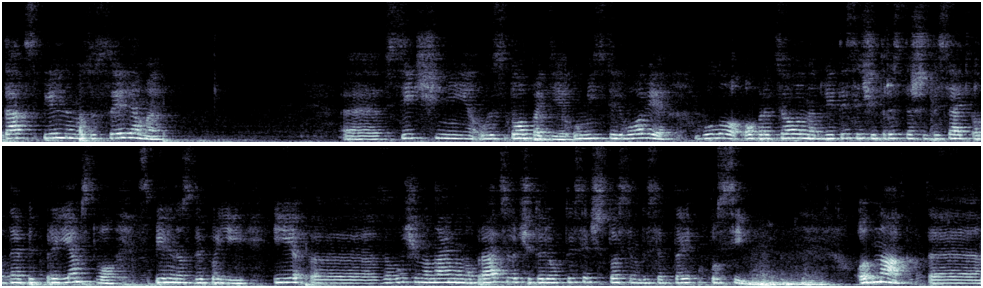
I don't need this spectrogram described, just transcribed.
Так, спільними зусиллями е, в січні-листопаді у місті Львові було опрацьовано 2361 підприємство спільно з ДПІ і е, залучено найману працю 4170 осіб. Однак е,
